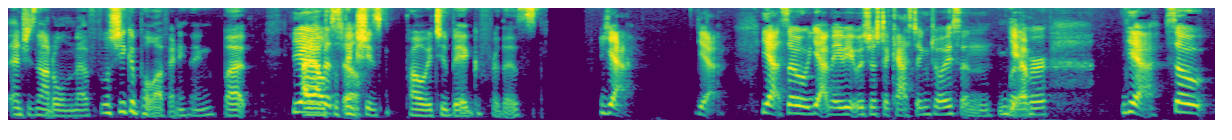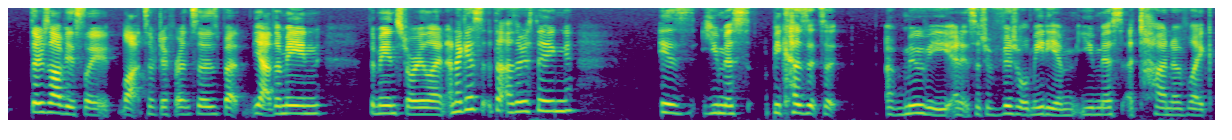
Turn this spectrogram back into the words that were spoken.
and she's not old enough. Well, she could pull off anything, but Yeah, I also think she's probably too big for this. Yeah, yeah, yeah. So yeah, maybe it was just a casting choice and whatever. Yeah. So there's obviously lots of differences, but yeah, the main the main storyline, and I guess the other thing is you miss because it's a a movie and it's such a visual medium. You miss a ton of like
